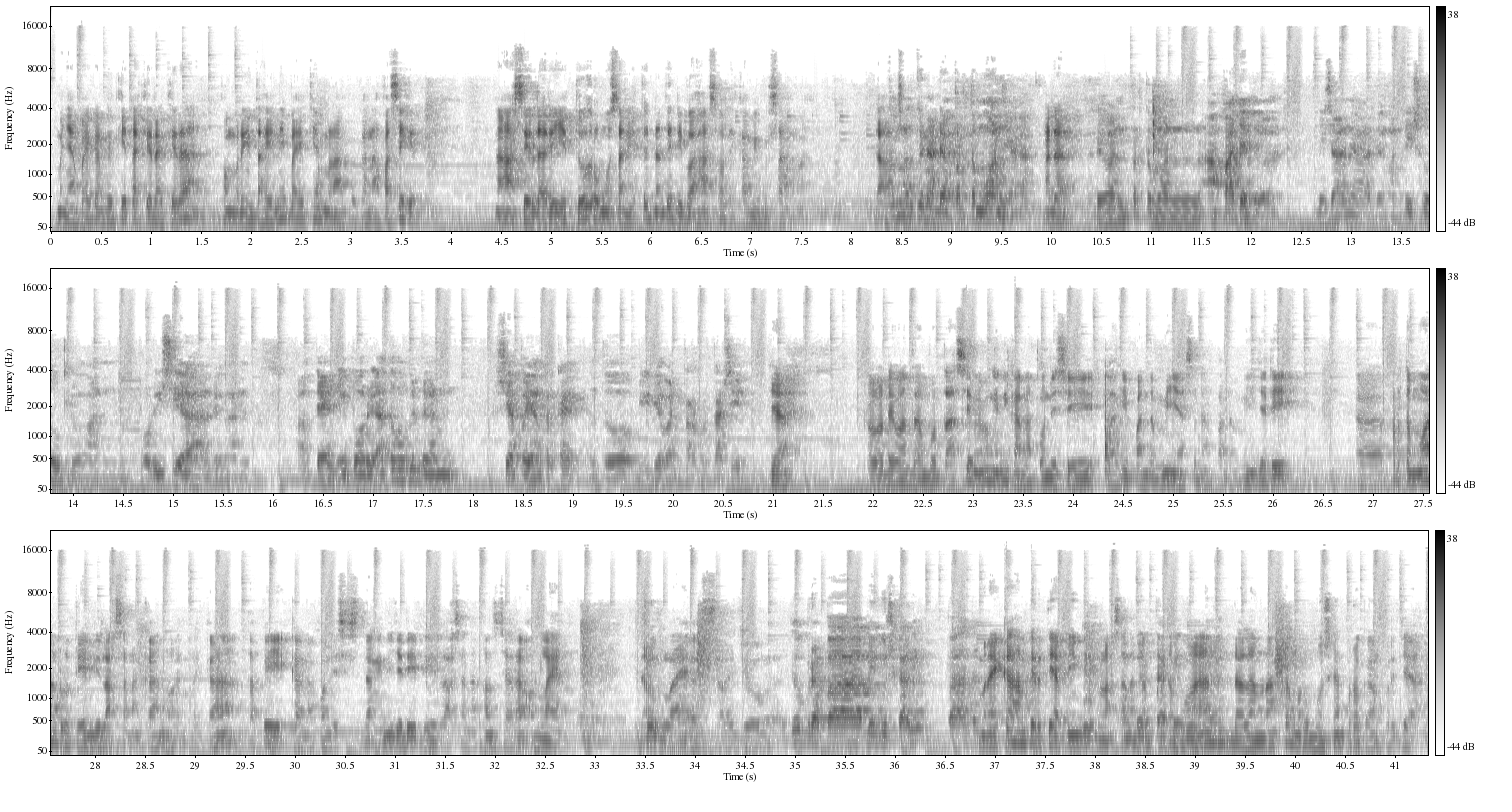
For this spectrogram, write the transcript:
menyampaikan ke kita kira-kira pemerintah ini baiknya melakukan apa sih gitu. Nah hasil dari itu rumusan itu nanti dibahas oleh kami bersama dalam Itu satu mungkin ada pertemuan ya. ada Dewan pertemuan apa aja tuh? Misalnya dengan Disub, dengan polisian, dengan uh, TNI Polri atau mungkin dengan siapa yang terkait untuk di Dewan Transportasi? Ya, kalau Dewan Transportasi memang ini karena kondisi lagi pandemi ya, sedang pandemi, jadi eh, pertemuan rutin dilaksanakan oleh mereka, tapi karena kondisi sedang ini jadi dilaksanakan secara online, tidak Zoom, offline, ya. secara Zoom. Itu berapa minggu sekali, Pak Anton? Mereka hampir tiap minggu melaksanakan Hampir pertemuan minggu, ya. dalam rangka merumuskan program kerja.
